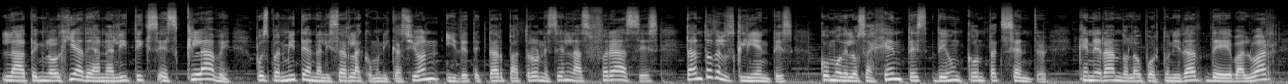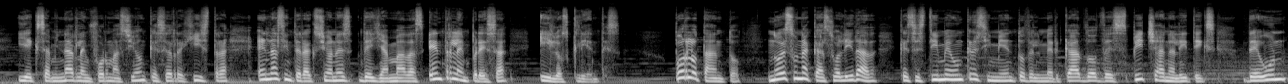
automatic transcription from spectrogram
la tecnología de Analytics es clave, pues permite analizar la comunicación y detectar patrones en las frases tanto de los clientes como de los agentes de un contact center, generando la oportunidad de evaluar y examinar la información que se registra en las interacciones de llamadas entre la empresa y los clientes. Por lo tanto, no es una casualidad que se estime un crecimiento del mercado de Speech Analytics de un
